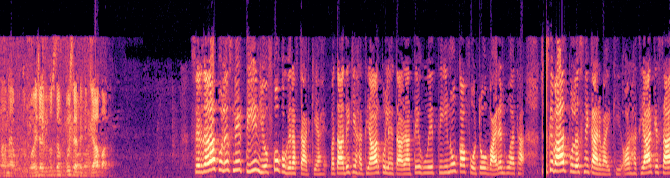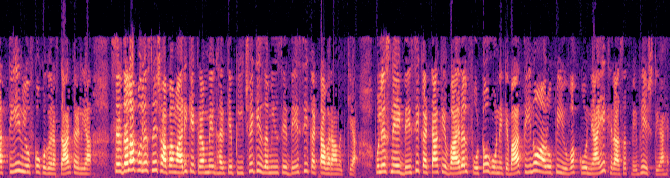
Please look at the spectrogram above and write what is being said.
तो वही जल्दी तो उससे हम पूछ रहे थे कि क्या बात है। सिरदला पुलिस ने तीन युवकों को गिरफ़्तार किया है। बता दें कि हथियार को लहराते हुए तीनों का फ़ोटो वायरल हुआ था, जिसके बाद पुलिस ने कार्रवाई की और हथियार के साथ तीन युवकों को गिरफ़्तार कर लिया। सिरदला पुलिस ने छापामारी के क्रम में घर के पीछे की ज़मीन से देसी कट्टा बरामद किया। पुलिस ने एक देसी कट्टा के वायरल फ़ोटो होने के बाद तीनों आरोपी युवक को न्यायिक हिरासत में भेज दिया है।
